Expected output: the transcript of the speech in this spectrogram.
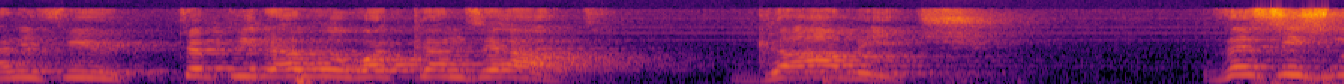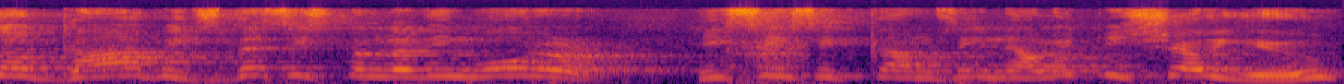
And if you tip it over, what comes out? Garbage. This is not garbage. This is the living water. He says it comes in. Now, let me show you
